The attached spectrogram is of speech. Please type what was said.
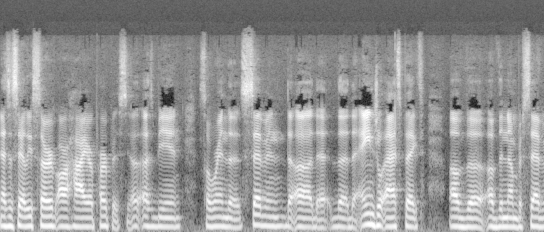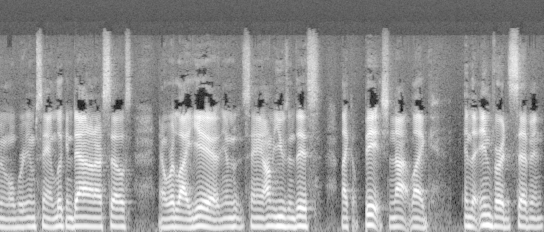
necessarily serve our higher purpose. Uh, us being so we're in the seven, the uh, the the the angel aspect of the of the number seven, where we're you know I'm saying looking down on ourselves and we're like, yeah, you know I'm saying I'm using this like a bitch, not like in the inverted seven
